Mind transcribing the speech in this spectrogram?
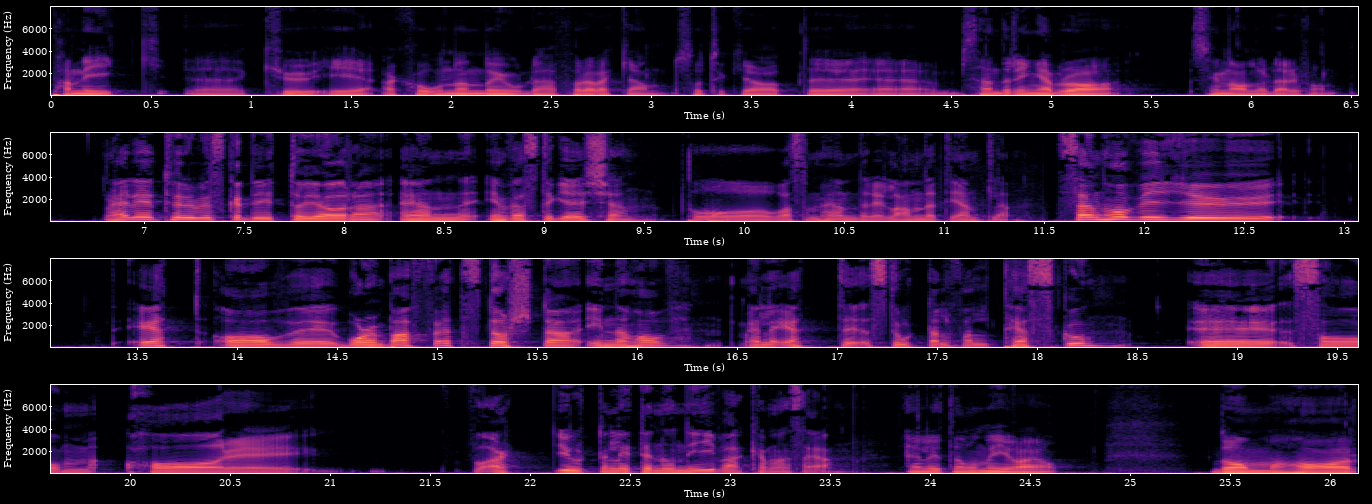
panik eh, QE-aktionen de gjorde här förra veckan så tycker jag att det eh, sänder inga bra signaler därifrån. Nej, det är tur vi ska dit och göra en investigation på ja. vad som händer i landet egentligen. Sen har vi ju ett av Warren Buffetts största innehav, eller ett stort i alla fall, Tesco, eh, som har varit, gjort en liten Oniva kan man säga. En liten Oniva ja. De har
